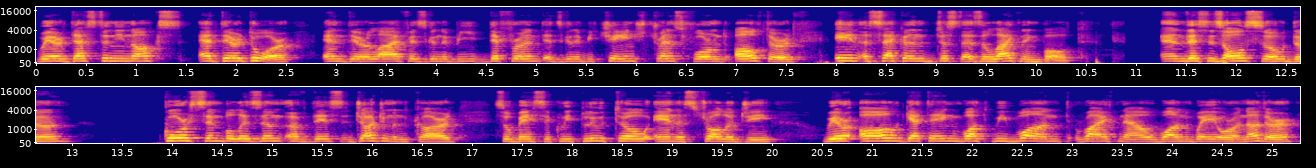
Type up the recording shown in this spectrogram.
where destiny knocks at their door and their life is gonna be different, it's gonna be changed, transformed, altered in a second, just as a lightning bolt. And this is also the core symbolism of this judgment card. So basically, Pluto in astrology. We're all getting what we want right now, one way or another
